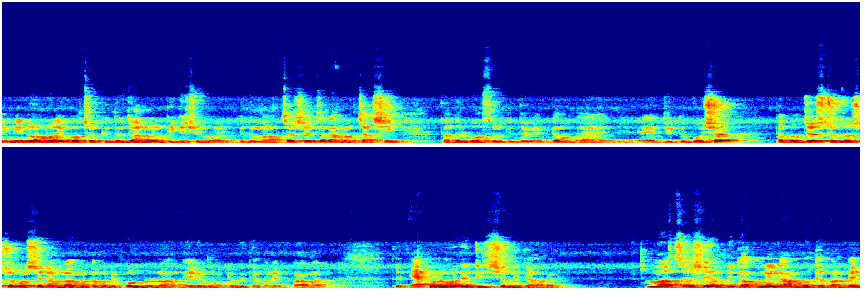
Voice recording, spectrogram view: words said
এমনি নর্মালি বছর কিন্তু জানুয়ারির দিকে শুরু হয়। কিন্তু মাছ চাষের যারা আমরা চাষি, তাদের বছর কিন্তু একদম যেহেতু বৈশাখ তারপর জ্যৈষ্ঠ জ্যৈষ্ঠ মাসের আমরা মোটামুটি পনেরো না এরকম একটা হইতে পারে বাংলা। তো এখন আমাদের ডিসিশন নিতে হবে। মাছ চাষে আপনি তখনই লাভ হতে পারবেন।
